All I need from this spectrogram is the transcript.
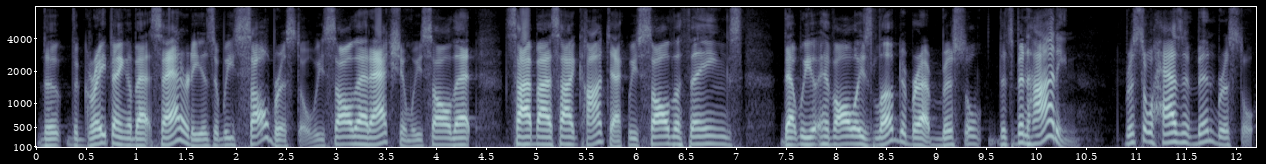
the the great thing about Saturday is that we saw Bristol. We saw that action. We saw that side by side contact. We saw the things that we have always loved about Bristol that's been hiding. Bristol hasn't been Bristol,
